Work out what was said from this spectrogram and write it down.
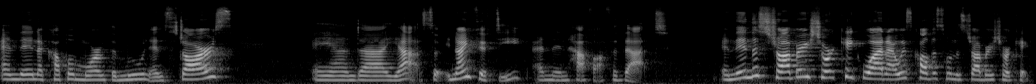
and then a couple more of the moon and stars. And uh, yeah, so 950 and then half off of that. And then the strawberry shortcake one. I always call this one the strawberry shortcake.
